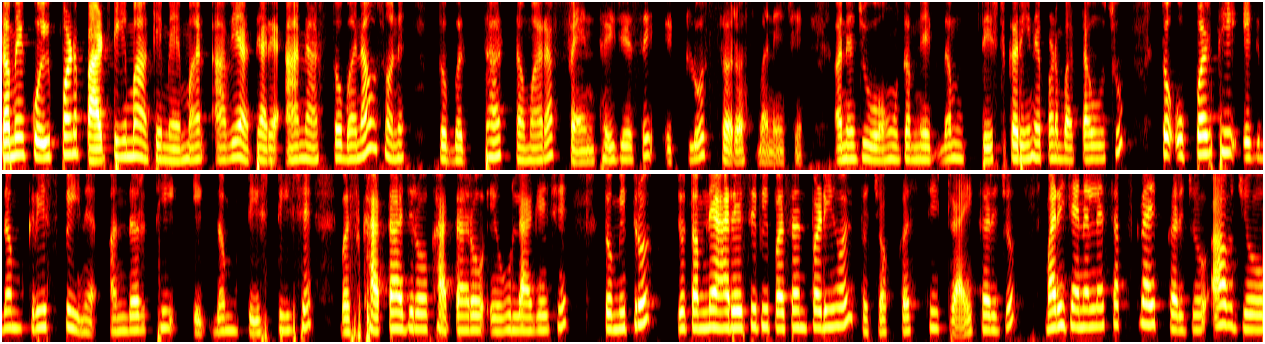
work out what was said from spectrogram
તમે કોઈ પણ પાર્ટીમાં કે મહેમાન આવ્યા ત્યારે આ નાસ્તો બનાવશો ને, તો બધા જ તમારા ફેન થઈ જશે, એટલો સરસ બને છે. અને જુઓ, હું તમને એકદમ ટેસ્ટ કરીને પણ બતાવું છું. તો ઉપરથી એકદમ ક્રિસ્પી ને અંદરથી એકદમ ટેસ્ટી છે. બસ ખાતા જ રહો, ખાતા રહો એવું લાગે છે. તો મિત્રો, જો તમને આ રેસીપી પસંદ પડી હોય તો ચોક્કસથી ટ્રાય કરજો. મારી ચેનલને સબસ્ક્રાઈબ કરજો. આવજો.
